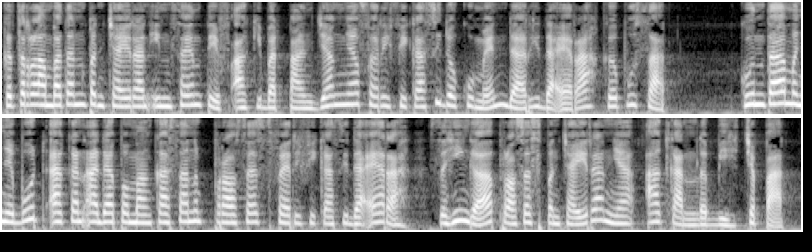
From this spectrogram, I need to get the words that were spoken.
keterlambatan pencairan insentif akibat panjangnya verifikasi dokumen dari daerah ke pusat. Kunta menyebut akan ada pemangkasan proses verifikasi daerah sehingga proses pencairannya akan lebih cepat.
